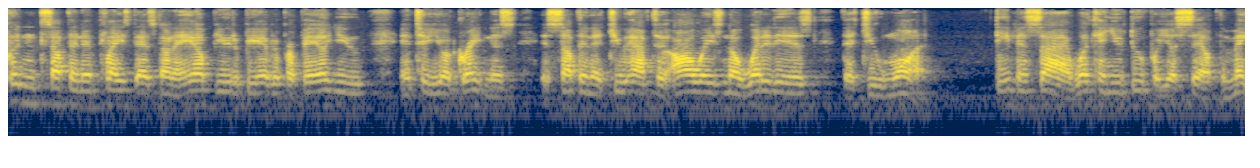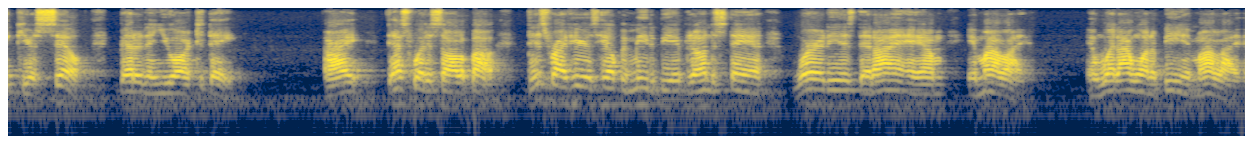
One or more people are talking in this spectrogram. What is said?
putting something in place that's going to help you to be able to propel you into your greatness is something that you have to always know what it is that you want. Deep inside, what can you do for yourself to make yourself better than you are today? All right. That's what it's all about. This right here is helping me to be able to understand where it is that I am in my life and what I want to be in my life.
